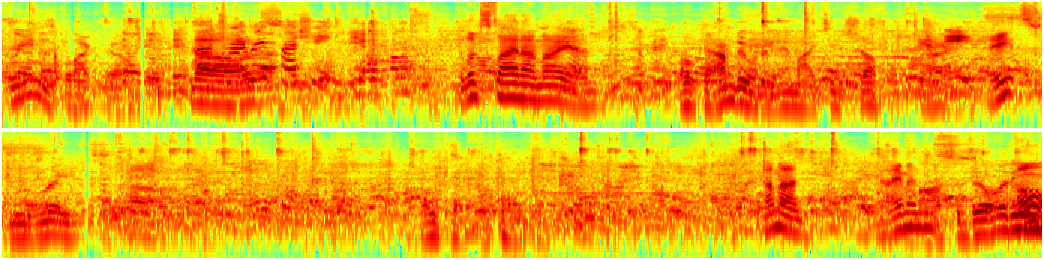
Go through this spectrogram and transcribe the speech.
Screen is blacked out. Uh, try refreshing. it looks fine on my end. Okay. Okay, I'm doing an MIT shuffle. We got eight. Eights? Great. Oh, Okay, okay, okay. come on. Diamonds. Possibilities. Oh,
